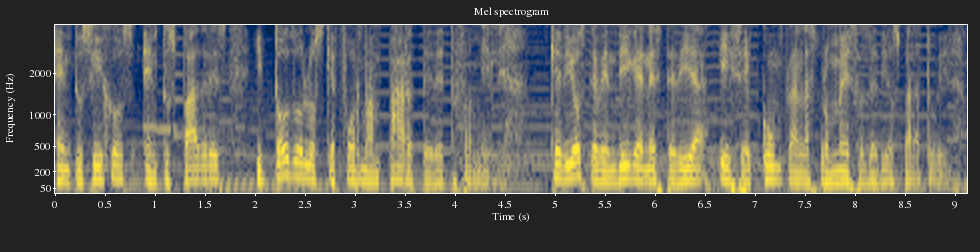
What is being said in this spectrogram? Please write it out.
en tus hijos, en tus padres y todos los que forman parte de tu familia. Que Dios te bendiga en este día y se cumplan las promesas de Dios para tu vida.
